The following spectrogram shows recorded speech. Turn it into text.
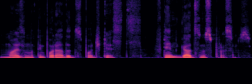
mais uma temporada dos podcasts. Fiquem ligados nos próximos.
